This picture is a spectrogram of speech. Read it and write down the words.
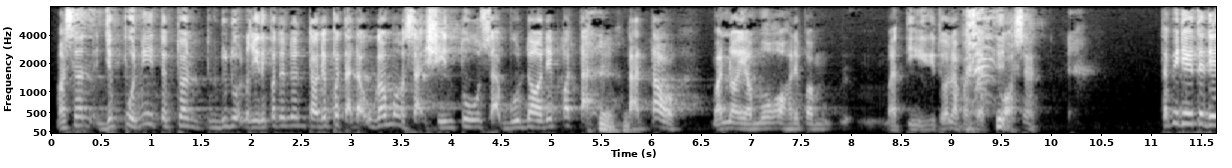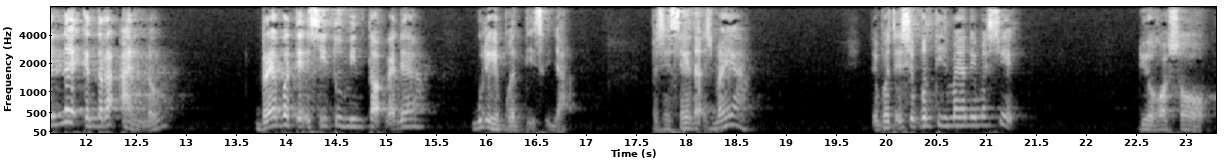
Masa Jepun ni tuan-tuan duduk negeri depa tuan-tuan tahu depa tak ada agama, sat Shinto, sat Buddha, depa tak tak tahu mana yang murah depa mati gitulah pasal kos kan. Tapi dia kata dia naik kenderaan tu, Driver teksi tu minta kat dia, boleh berhenti sekejap. Pasal saya nak semayang. Driver teksi berhenti semayang di masjid. Dia rasa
